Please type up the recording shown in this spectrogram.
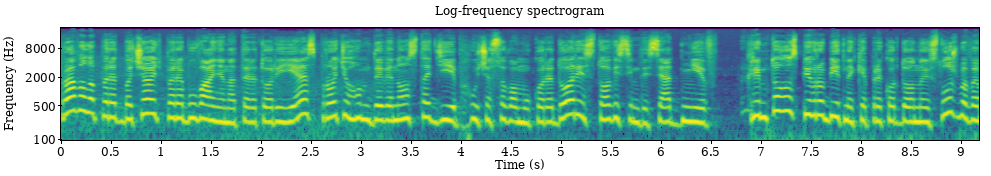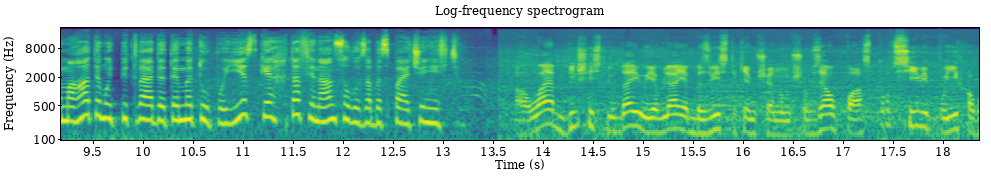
Правила передбачають перебування на території ЄС протягом 90 діб у часовому коридорі 180 днів. Крім того, співробітники прикордонної служби вимагатимуть підтвердити мету поїздки та фінансову забезпеченість. Але більшість людей уявляє безвіз таким чином, що взяв паспорт, сів і поїхав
